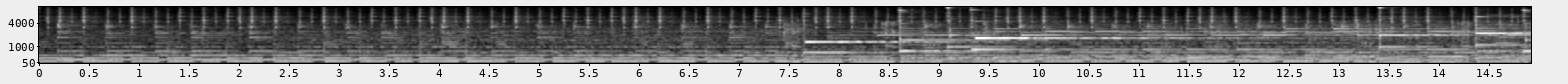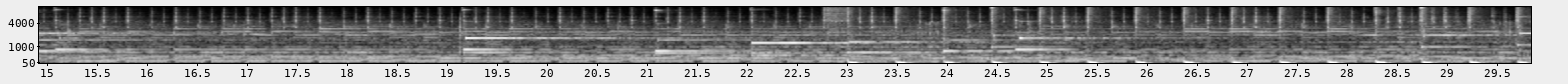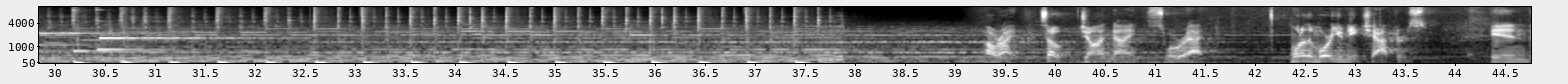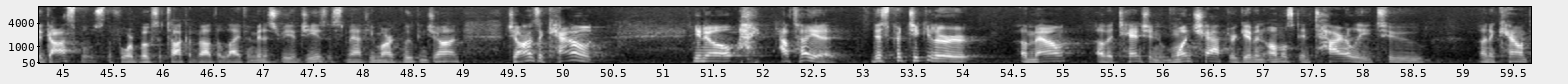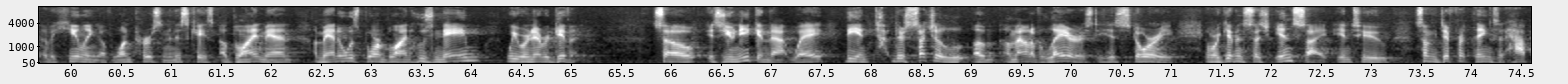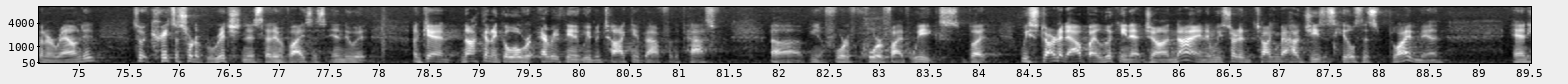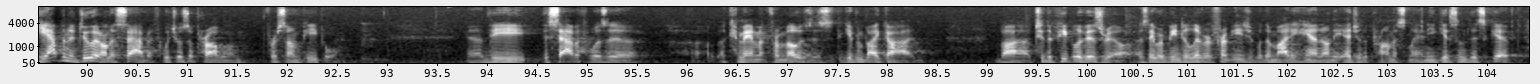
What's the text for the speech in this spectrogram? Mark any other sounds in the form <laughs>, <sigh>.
All right, so John 9, this is where we're at. One of the more unique chapters in the Gospels, the four books that talk about the life and ministry of Jesus Matthew, Mark, Luke, and John. John's account, you know, I'll tell you, this particular amount of attention, one chapter given almost entirely to an account of a healing of one person, in this case, a blind man, a man who was born blind, whose name we were never given. So it's unique in that way. The enti- there's such an amount of layers to his story, and we're given such insight into some different things that happen around it. So it creates a sort of richness that invites us into it. Again, not going to go over everything that we've been talking about for the past uh, you know, four, to four or five weeks, but we started out by looking at John 9, and we started talking about how Jesus heals this blind man. And he happened to do it on the Sabbath, which was a problem for some people. Uh, the, the Sabbath was a, a commandment from Moses given by God by, to the people of Israel as they were being delivered from Egypt with a mighty hand on the edge of the promised land. He gives them this gift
